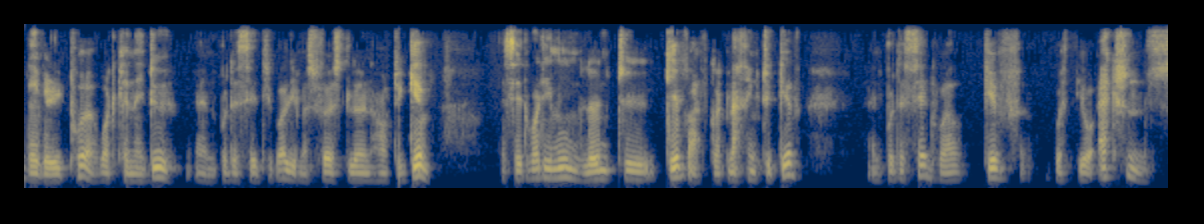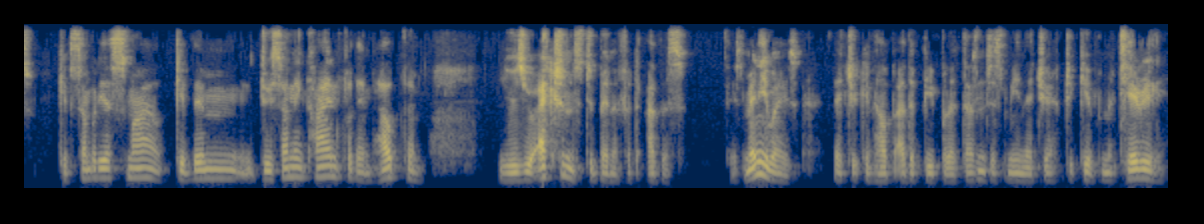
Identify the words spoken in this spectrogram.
they're very poor. What can they do? And Buddha said, Well, you must first learn how to give. They said, What do you mean, learn to give? I've got nothing to give. And Buddha said, Well, give with your actions. Give somebody a smile. Give them, do something kind for them. Help them. Use your actions to benefit others. There's many ways that you can help other people. It doesn't just mean that you have to give materially.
